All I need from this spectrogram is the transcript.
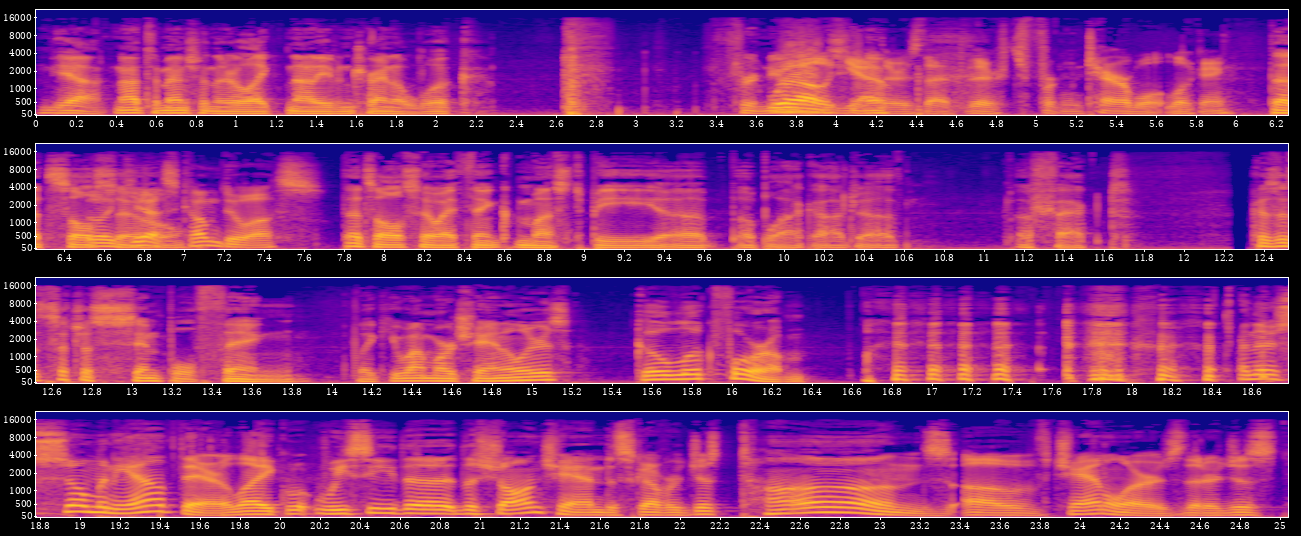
Yeah, not to mention they're like not even trying to look for news. Well, you yeah, know? there's that. They're freaking terrible at looking. that's also like, yes, come to us. that's also I think must be a, a Black Ajah effect because it's such a simple thing. Like you want more channelers, go look for them. And there's so many out there. Like we see the the Seanchan discovered just tons of channelers that are just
